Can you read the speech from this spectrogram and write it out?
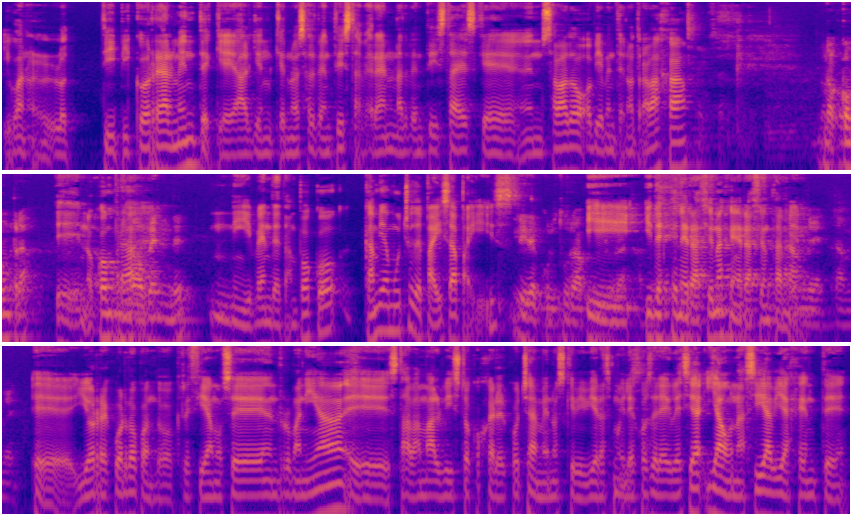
Y bueno, lo típico realmente que alguien que no es adventista verá en un adventista es que en sábado obviamente no trabaja. No compra. Eh, no compra. No vende. Ni vende tampoco cambia mucho de país a país. Y de cultura a cultura. Y, de generación a generación también. También, también. Eh, yo recuerdo cuando crecíamos en Rumanía, eh, estaba mal visto coger el coche a menos que vivieras muy lejos de la iglesia y aún así había gente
